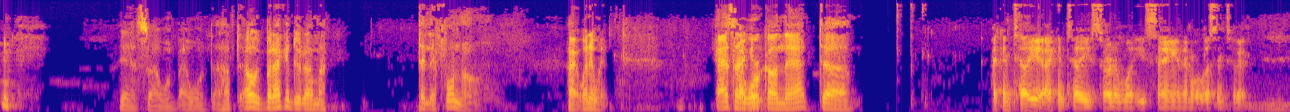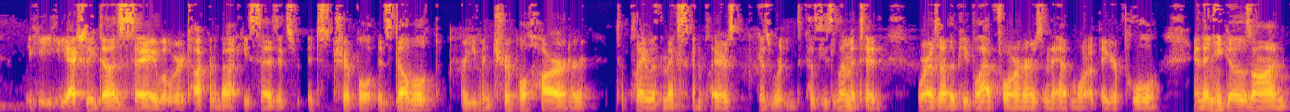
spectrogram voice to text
yeah, so I won't. I won't. I have to. Oh, but I can do it on my telefono. All right. Well, anyway, as I, I can- work on that, uh, I can tell you, I can tell you sort of what he's saying, and then we'll listen to it. He, he actually does say what we were talking about. He says it's it's triple, it's double, or even triple harder to play with Mexican players because we're because he's limited, whereas other people have foreigners and they have more a bigger pool. And then he goes on,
